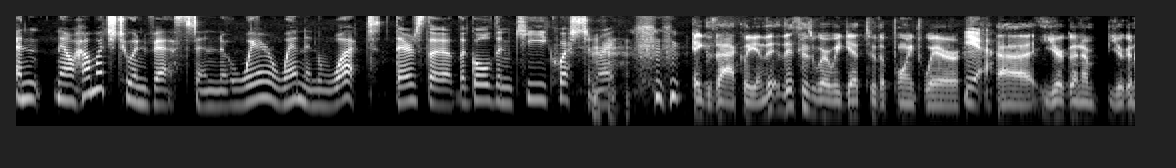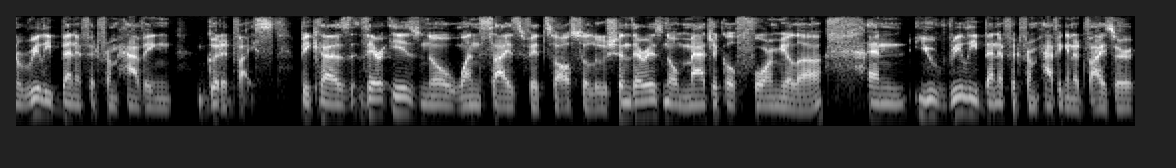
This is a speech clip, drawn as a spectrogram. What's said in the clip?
And now, how much to invest and where, when, and what? There's the, the golden key question, right? exactly, and th- this is where we get to the point where yeah. uh, you're gonna you're gonna really benefit from having good advice because there is no one size fits all solution. There is no magical formula. And you really benefit from having an advisor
